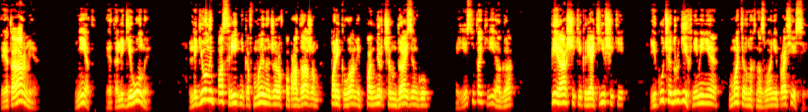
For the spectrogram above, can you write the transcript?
Это армия? Нет, это легионы. Легионы посредников, менеджеров по продажам, по рекламе, по мерчендайзингу. Есть и такие, ага. Пиарщики, креативщики и куча других не менее матерных названий профессий.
